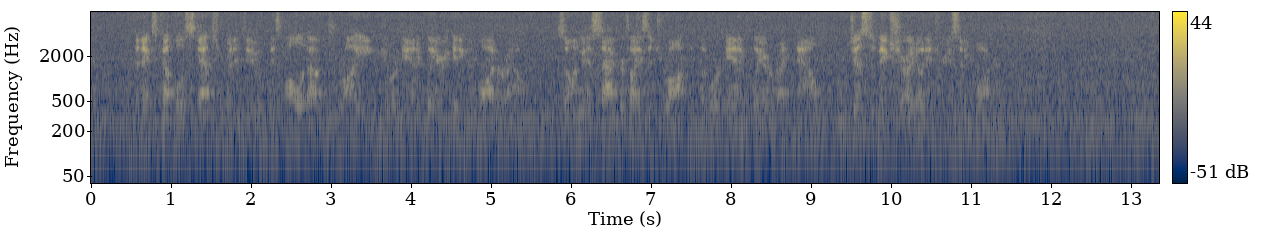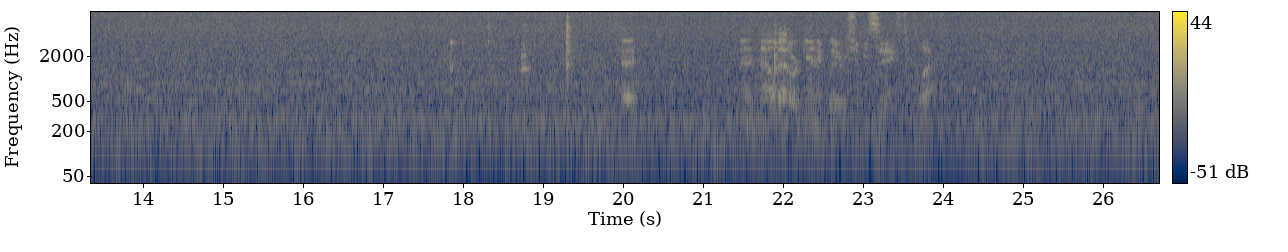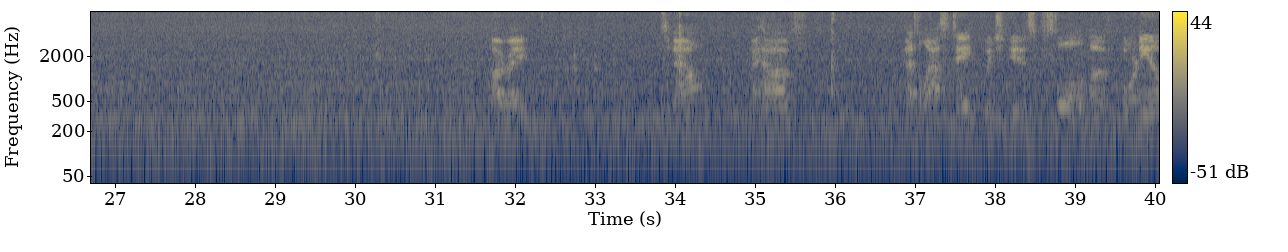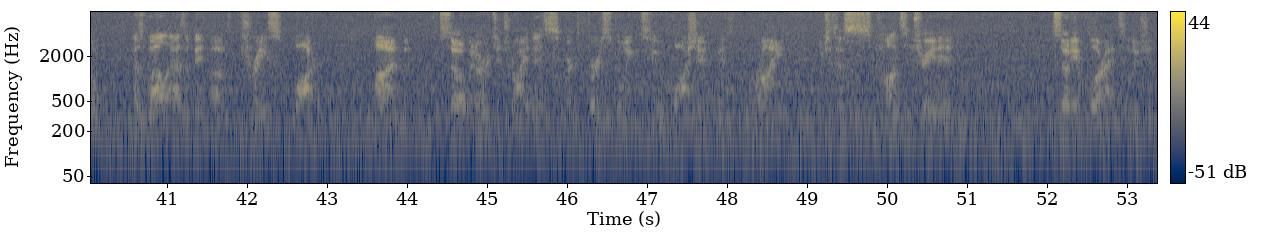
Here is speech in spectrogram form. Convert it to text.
The next couple of steps we're going to do is all about drying the organic layer and getting the water out. So I'm going to sacrifice a drop of organic layer right now just to make sure I don't introduce any water. Okay. And now that organic layer should be safe to collect. Alright. So now I have ethyl acetate, which is full of borneol, as well as a bit of trace water. Um, so in order to dry this, we're first going to wash it with brine, which is a concentrated sodium chloride solution.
